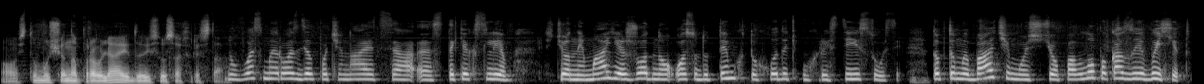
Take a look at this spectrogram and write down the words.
Ось тому, що направляє до Ісуса Христа. Ну, восьмий розділ починається е, з таких слів, що немає жодного осуду тим, хто ходить у Христі Ісусі. Тобто ми бачимо, що Павло показує вихід,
